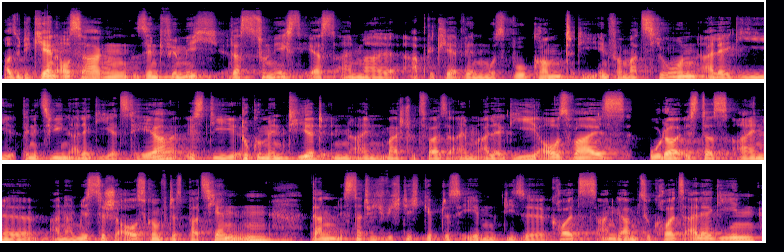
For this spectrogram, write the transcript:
Also die Kernaussagen sind für mich, dass zunächst erst einmal abgeklärt werden muss, wo kommt die Information Allergie, Penicillinallergie jetzt her? Ist die dokumentiert in einem, beispielsweise einem Allergieausweis? Oder ist das eine anamnestische Auskunft des Patienten? Dann ist natürlich wichtig, gibt es eben diese Kreuzangaben zu Kreuzallergien.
